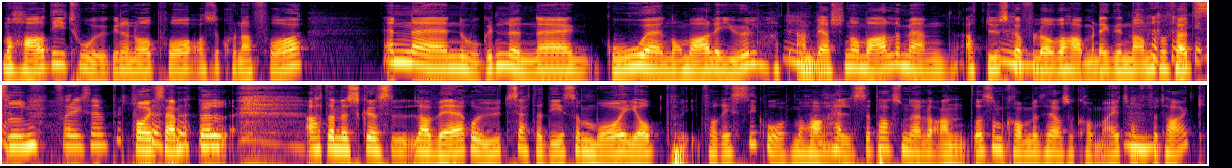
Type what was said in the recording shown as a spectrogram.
Vi har de to ukene nå på oss å kunne få en eh, noenlunde god, normale jul. At, Han blir ikke normal, men at du skal få lov å ha med deg din mann på fødselen. For eksempel. For eksempel at vi skal la være å utsette de som må i jobb for risiko. Vi har helsepersonell og andre som kommer til oss å komme i tøffe tak.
